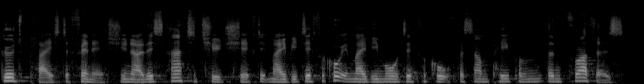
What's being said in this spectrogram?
good place to finish. You know, this attitude shift, it may be difficult, it may be more difficult for some people than for others.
